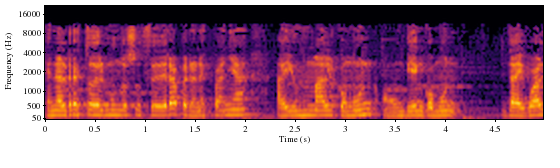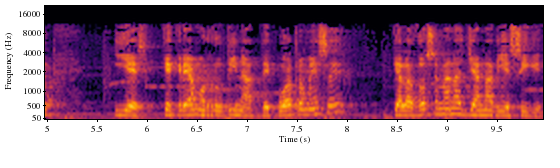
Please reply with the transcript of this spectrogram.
en el resto del mundo sucederá, pero en España hay un mal común o un bien común, da igual, y es que creamos rutinas de cuatro meses que a las dos semanas ya nadie sigue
